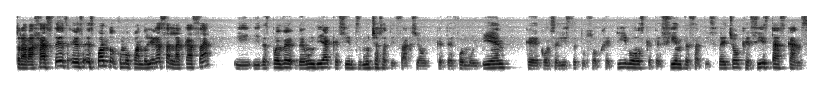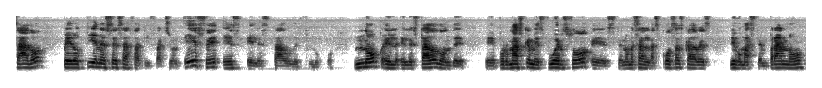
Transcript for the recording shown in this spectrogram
trabajaste, es, es cuando, como cuando llegas a la casa y, después de, de, un día que sientes mucha satisfacción, que te fue muy bien, que conseguiste tus objetivos, que te sientes satisfecho, que sí estás cansado, pero tienes esa satisfacción. Ese es el estado de flujo no el, estado donde eh, por más que me esfuerzo, este, no me salen las cosas, cada vez llego más temprano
